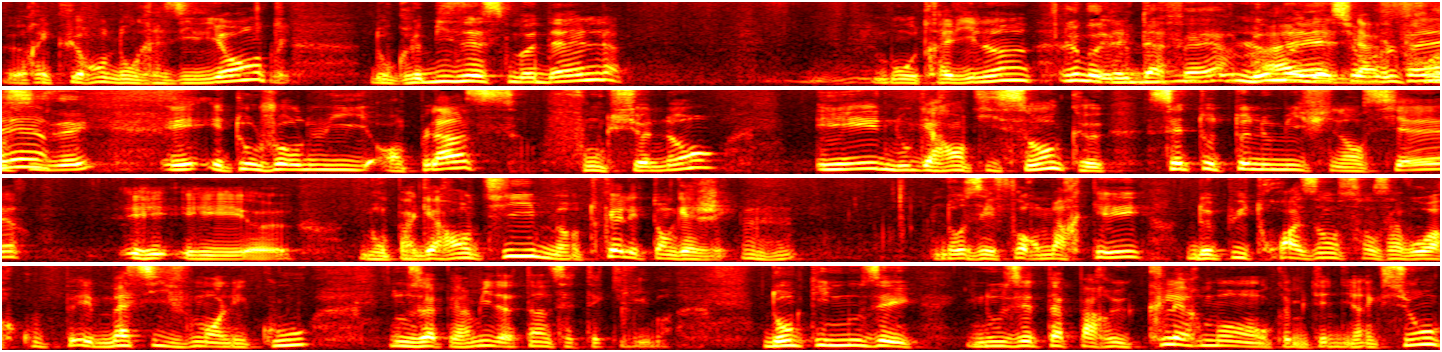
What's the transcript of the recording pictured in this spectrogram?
récurrente, donc résiliente, donc le business model mot très vilain. Le modèle d'affaires. Le modèle d'affaires est, est aujourd'hui en place, fonctionnant, et nous garantissant que cette autonomie financière est, euh, non pas garantie, mais en tout cas elle est engagée. Mhm. Nos efforts marqués depuis trois ans sans avoir coupé massivement les coûts nous a permis d'atteindre cet équilibre. Donc il nous est, il nous est apparu clairement au comité de direction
